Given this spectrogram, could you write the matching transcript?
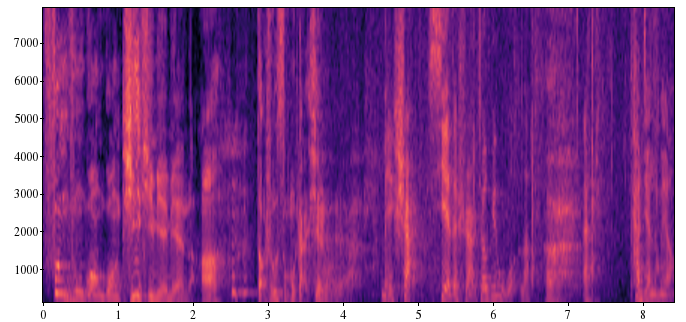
风风光光、体体面面的啊。到时候怎么感谢人家呀？没事儿，谢的事儿交给我了。哎，哎，看见了没有？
